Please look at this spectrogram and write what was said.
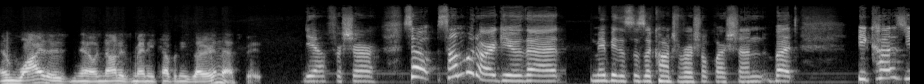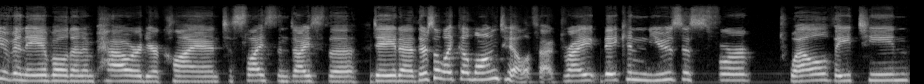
and why there's you know, not as many companies that are in that space. Yeah, for sure. So some would argue that maybe this is a controversial question, but because you've enabled and empowered your client to slice and dice the data, there's a like a long tail effect, right? They can use this for 12, 18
